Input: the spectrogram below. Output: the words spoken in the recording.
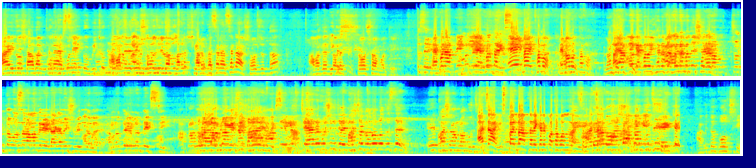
ভাই যে শাহবাগ থানায় আসছি আমাদের যে সহযোদ্ধা ফারুক-। হাসান আছে না? সহযোদ্ধা? আমাদের দলের সহসভাপতি। এখন আপনি কি এখন এই ভাই থামো। এমাম থামো। ভাই আপনি কি এখন ওইখানে যাবেন আমাদের সাথে? চোদ্দ বছর আমাদের এই ঢাকা বিশ্ববিদ্যালয়ে। আমরা তো এগুলো দেখছি। আপনারা চেয়ারে বসে যে ভাষা কথা বলতেছেন এই ভাষা আমরা বুঝি। আচ্ছা ইসমাইল ভাই আপনার এখানে কথা বলেন। আচ্ছা ভাষা আমরা বুঝি। আমি তো বলছি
